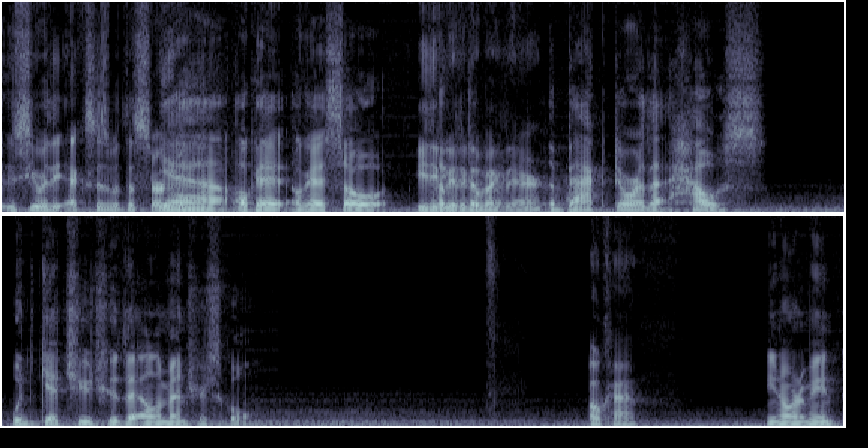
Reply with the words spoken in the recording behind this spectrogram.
You see where the X is with the circle? Yeah. Okay. Okay. So. You think the, we have to go back there? The back door of that house would get you to the elementary school. Okay. You know what I mean?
